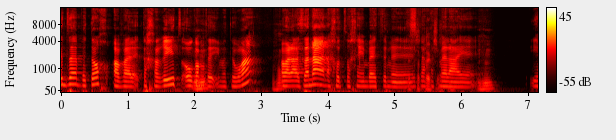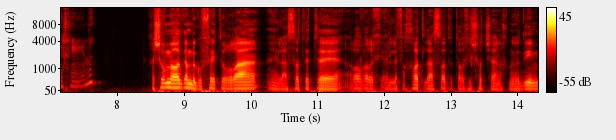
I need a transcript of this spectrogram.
את זה בתוך, אבל את החריץ, או גם עם התאורה, אבל ההזנה אנחנו צריכים בעצם אה, שהחשמלאי אה, יכין. חשוב מאוד גם בגופי תאורה לעשות את רוב, לפחות לעשות את הרכישות שאנחנו יודעים,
